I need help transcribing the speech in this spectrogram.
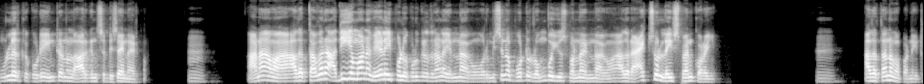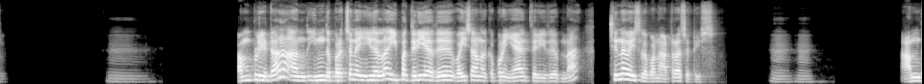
உள்ளே இருக்கக்கூடிய இன்டர்னல் ஆர்கன்ஸ் டிசைன் ஆயிருக்கும் ம். ஆனால் அவன் அதை தவிர அதிகமான வேலைப்பொழு கொடுக்கறதுனால என்ன ஆகும் ஒரு மிஷினை போட்டு ரொம்ப யூஸ் பண்ணால் என்ன ஆகும் அதோட ஆக்சுவல் லைஃப் ஸ்பேன் குறையும் ம். அதைத்தான் நம்ம பண்ணிட்டு இருக்கோம். கம்ப்ளீட்டாக அந்த இந்த பிரச்சனை இதெல்லாம் இப்போ தெரியாது வயசானதுக்கப்புறம் ஏன் தெரியுது அப்படின்னா சின்ன வயசில் பண்ண அட்ராசிட்டிஸ். அந்த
